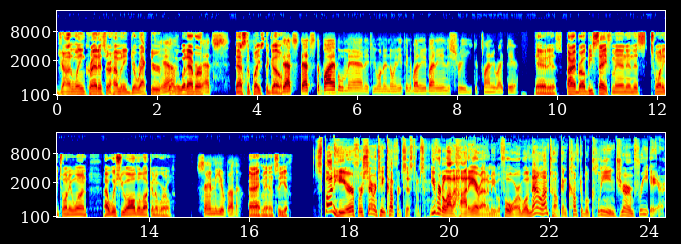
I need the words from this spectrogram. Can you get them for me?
John Wayne credits or how many director Yeah. whatever, that's that's the place to go. That's that's the Bible, man. If you want to know anything about anybody in the industry, you can find it right there. There it is. All right, bro. Be safe, man. In this 2021, I wish you all the luck in the world. Same to you, brother. All right, man. See ya. Spud here for Serentine Comfort Systems. You've heard a lot of hot air out of me before. Well, now I'm talking comfortable, clean, germ free air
